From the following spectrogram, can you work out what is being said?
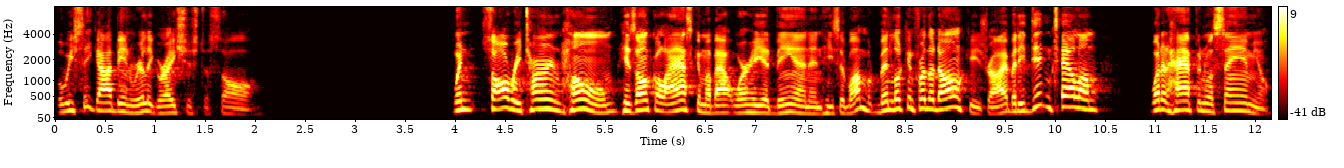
But we see God being really gracious to Saul. When Saul returned home, his uncle asked him about where he had been, and he said, Well, I've been looking for the donkeys, right? But he didn't tell him what had happened with Samuel.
